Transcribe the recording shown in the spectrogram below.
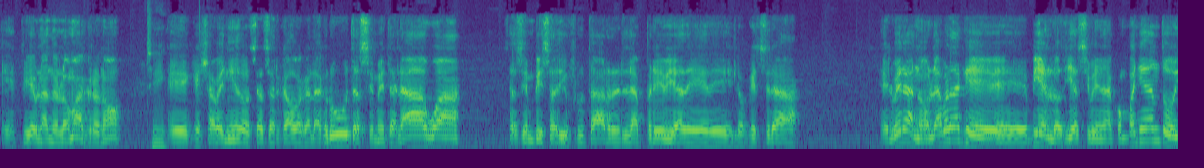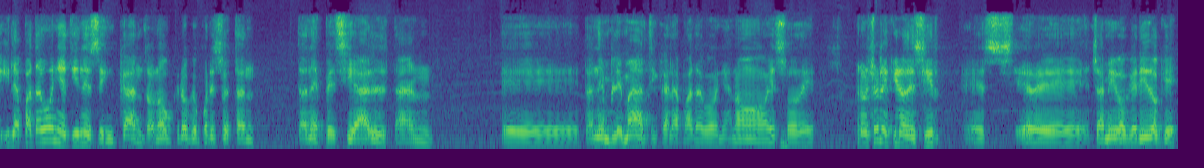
estoy hablando en lo macro, ¿no? Sí. Eh, que ya ha venido, se ha acercado acá a las grutas, se mete al agua, ya se empieza a disfrutar la previa de, de lo que será el verano. La verdad que bien, los días se vienen acompañando y la Patagonia tiene ese encanto, ¿no? Creo que por eso es tan, tan especial, tan, eh, tan emblemática la Patagonia, ¿no? Eso de... Pero yo les quiero decir, es, eh, ya amigo querido, que,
